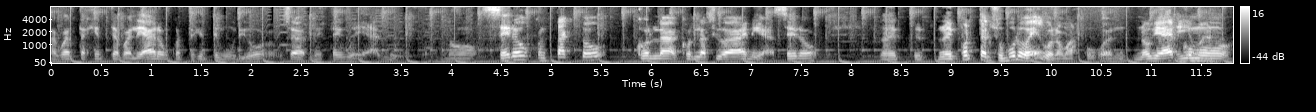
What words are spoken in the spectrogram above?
a cuánta gente apalearon, cuánta gente murió. O sea, me estáis weando. No, cero contacto con la, con la ciudadanía, cero. No, no importa su puro ego nomás, pues. No quedar Sí, como.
